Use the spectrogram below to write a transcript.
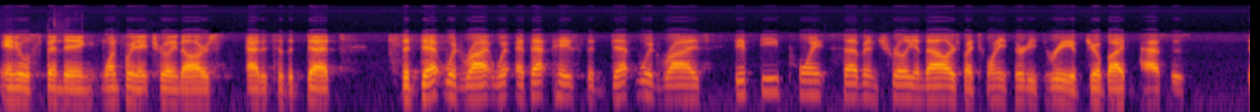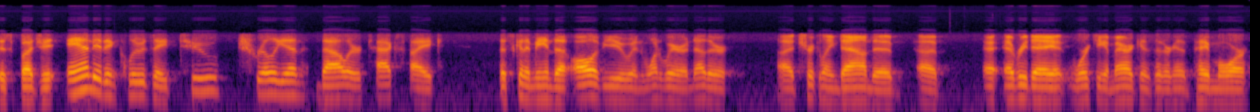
annual spending, one point eight trillion dollars added to the debt. The debt would rise at that pace. The debt would rise fifty point seven trillion dollars by 2033 if Joe Biden passes this budget, and it includes a $2 trillion tax hike that's going to mean that all of you, in one way or another, uh, trickling down to uh, everyday working Americans that are going to pay more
